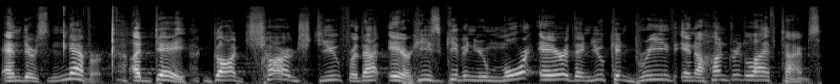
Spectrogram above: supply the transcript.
And there's never a day God charged you for that air. He's given you more air than you can breathe in a hundred lifetimes.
